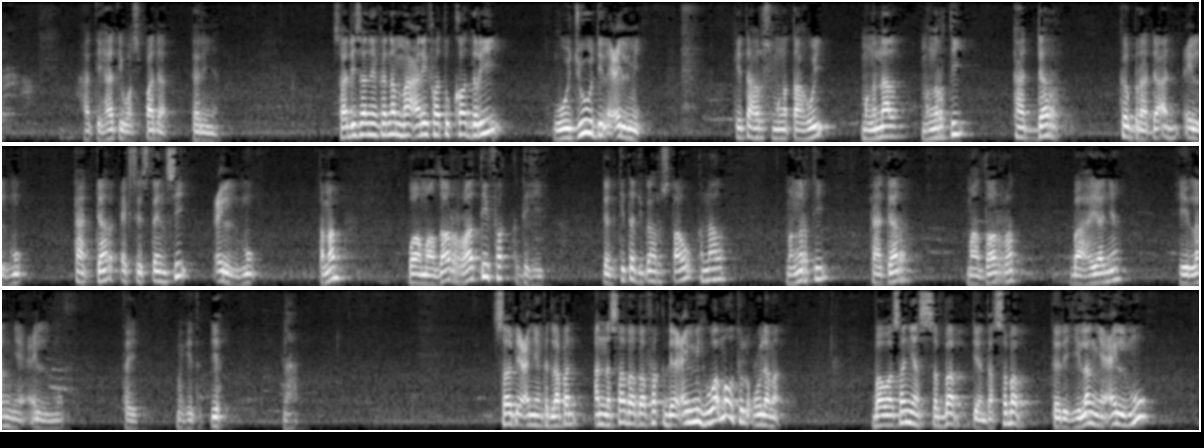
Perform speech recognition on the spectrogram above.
Hati-hati waspada darinya. Sadisan yang keenam ma'rifatu qadri wujudil ilmi. Kita harus mengetahui, mengenal, mengerti kadar keberadaan ilmu, kadar eksistensi ilmu. Tamam? Wa madarrati faqdihi. Dan kita juga harus tahu, kenal, mengerti kadar madarrat bahayanya hilangnya ilmu. Taib. Begitu. Ya. Nah. Sabi'an yang kedelapan, anna sababa faqdi ilmi huwa mautul ulama. Bahwasanya sebab di antara sebab dari hilangnya ilmu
